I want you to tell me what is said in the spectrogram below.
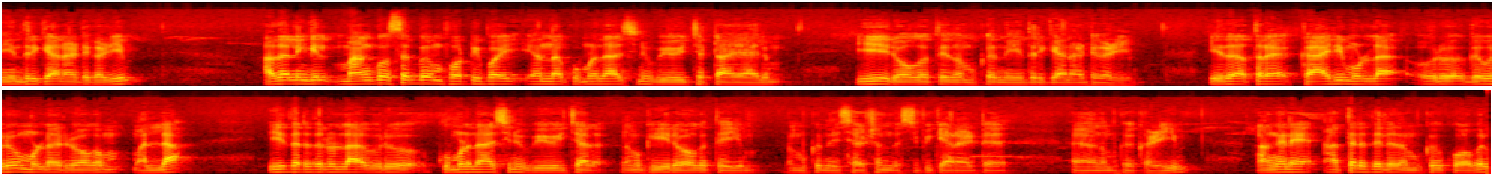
നിയന്ത്രിക്കാനായിട്ട് കഴിയും. അതല്ലെങ്കിൽ മാങ്കോസെബം ഫോർട്ടി ഫൈവ് എന്ന കുമിൾനാശിനി ഉപയോഗിച്ചിട്ടായാലും ഈ രോഗത്തെ നമുക്ക് നിയന്ത്രിക്കാനായിട്ട് കഴിയും. ഇത് അത്ര കാര്യമുള്ള ഒരു ഗൗരവമുള്ള ഒരു രോഗമല്ല ഈ തരത്തിലുള്ള ഒരു കുമിൾനാശിനി ഉപയോഗിച്ചാൽ നമുക്ക് ഈ രോഗത്തെയും നമുക്ക് നിശേഷം നശിപ്പിക്കാനായിട്ട് നമുക്ക് കഴിയും. അങ്ങനെ അത്തരത്തിൽ നമുക്ക് കോവൽ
